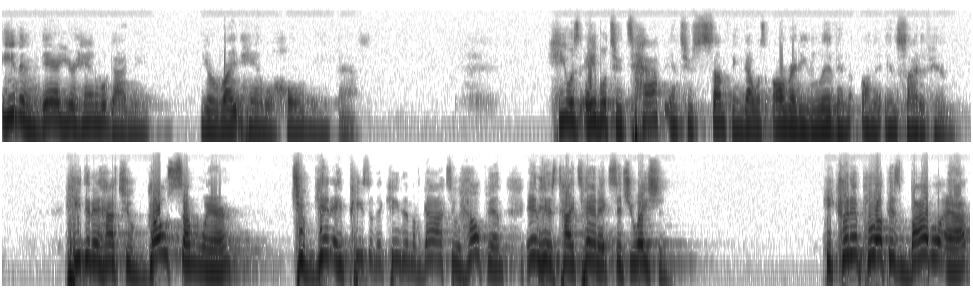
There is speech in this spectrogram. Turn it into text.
even there your hand will guide me, your right hand will hold me fast. He was able to tap into something that was already living on the inside of him. He didn't have to go somewhere to get a piece of the kingdom of God to help him in his Titanic situation. He couldn't pull up his Bible app.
